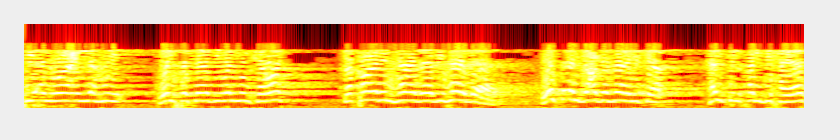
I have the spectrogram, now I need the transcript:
في أنواع اللهو والفساد والمنكرات فقارن هذا بهذا. واسأل بعد ذلك هل في القلب حياة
